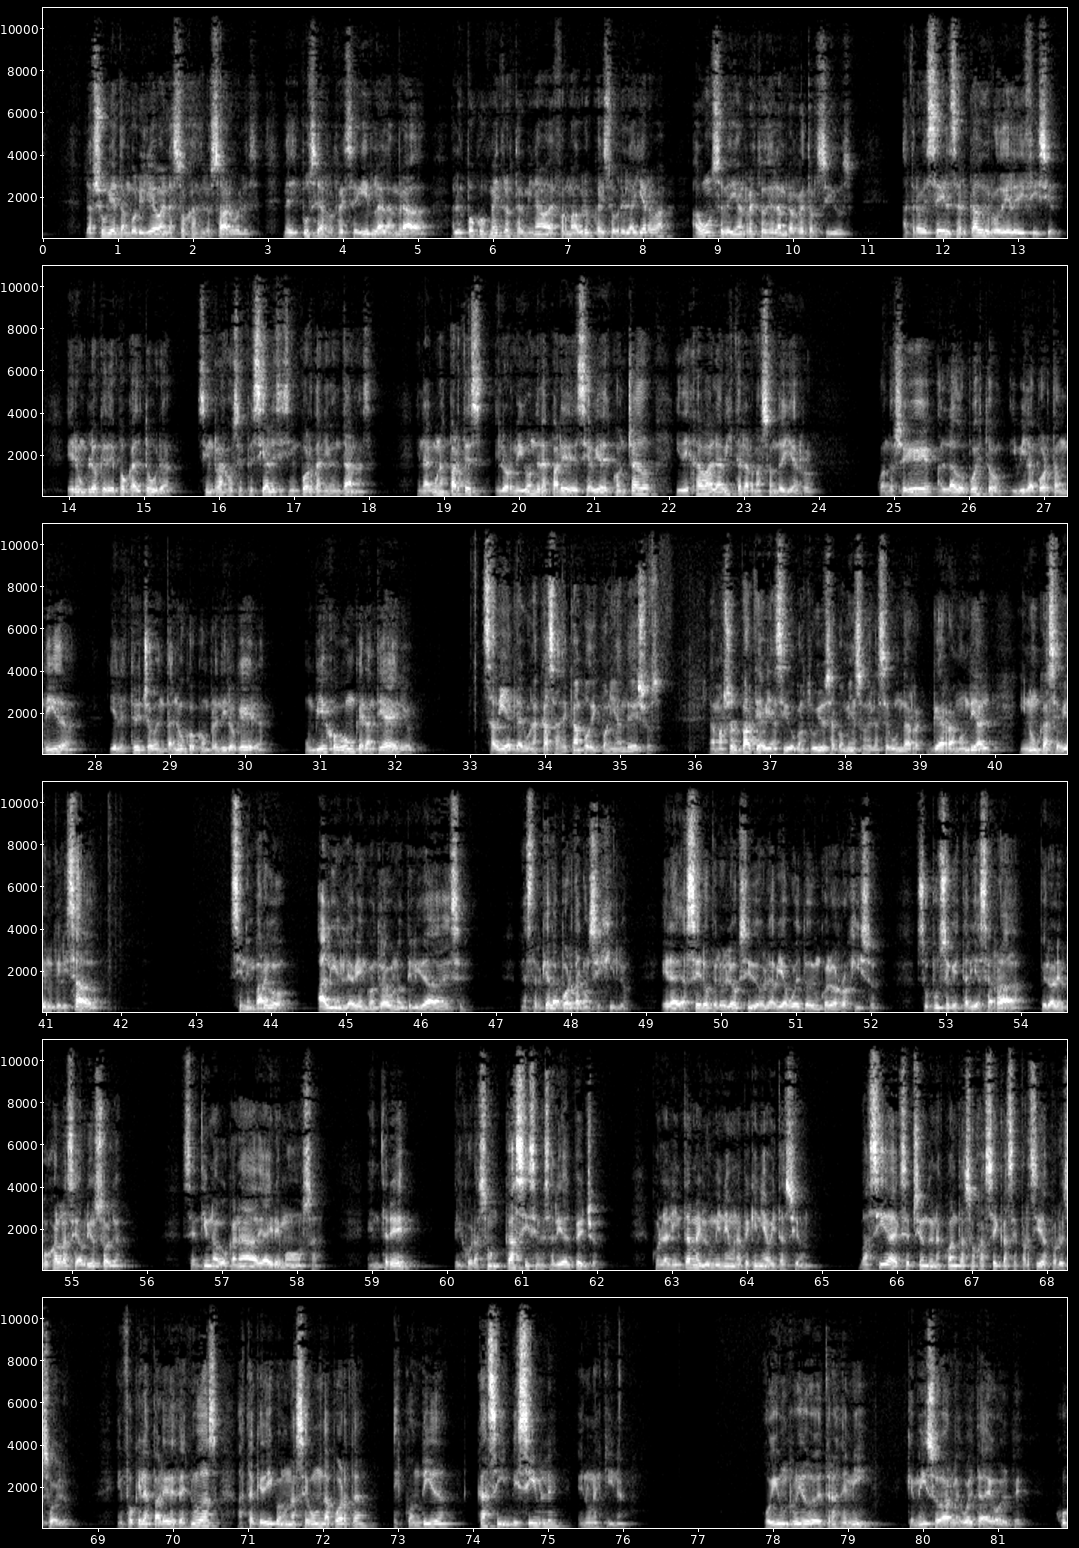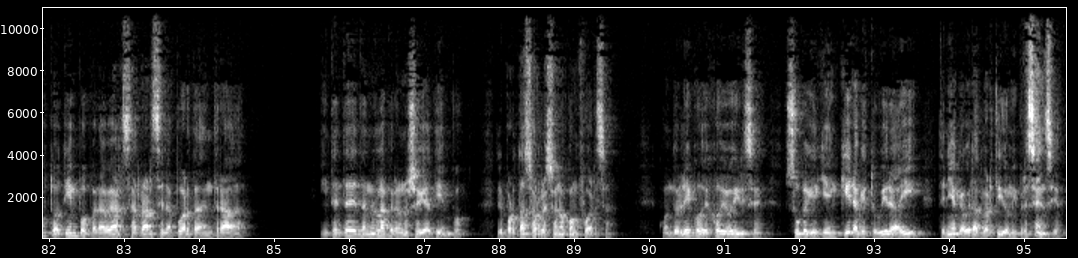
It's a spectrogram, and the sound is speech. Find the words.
La lluvia tamborileaba en las hojas de los árboles. Me dispuse a reseguir la alambrada. A los pocos metros terminaba de forma brusca y sobre la hierba Aún se veían restos de alambre retorcidos. Atravesé el cercado y rodeé el edificio. Era un bloque de poca altura, sin rasgos especiales y sin puertas ni ventanas. En algunas partes el hormigón de las paredes se había desconchado y dejaba a la vista el armazón de hierro. Cuando llegué al lado opuesto y vi la puerta hundida y el estrecho ventanuco comprendí lo que era. Un viejo búnker antiaéreo. Sabía que algunas casas de campo disponían de ellos. La mayor parte habían sido construidos a comienzos de la Segunda Guerra Mundial y nunca se habían utilizado. Sin embargo, alguien le había encontrado una utilidad a ese. Me acerqué a la puerta con sigilo. Era de acero, pero el óxido la había vuelto de un color rojizo. Supuse que estaría cerrada, pero al empujarla se abrió sola. Sentí una bocanada de aire mohosa. Entré, el corazón casi se me salía del pecho. Con la linterna iluminé una pequeña habitación vacía a excepción de unas cuantas hojas secas esparcidas por el suelo. Enfoqué las paredes desnudas hasta que di con una segunda puerta, escondida, casi invisible, en una esquina. Oí un ruido detrás de mí que me hizo darme vuelta de golpe, justo a tiempo para ver cerrarse la puerta de entrada. Intenté detenerla pero no llegué a tiempo. El portazo resonó con fuerza. Cuando el eco dejó de oírse, supe que quienquiera que estuviera ahí tenía que haber advertido mi presencia.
